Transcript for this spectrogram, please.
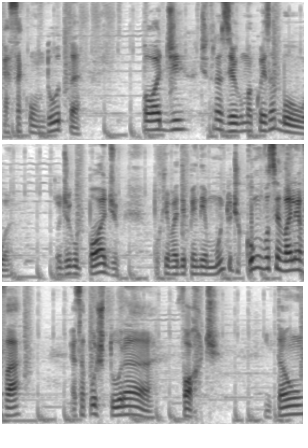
essa conduta pode te trazer alguma coisa boa. Eu digo pode porque vai depender muito de como você vai levar essa postura forte. Então,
